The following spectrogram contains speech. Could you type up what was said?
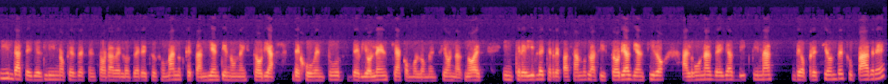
Hilda Telleslino, que es defensora de los derechos humanos, que también tiene una historia de juventud, de violencia, como lo mencionas, ¿no? Es increíble que repasamos las historias y han sido algunas de ellas víctimas de opresión de su padre,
